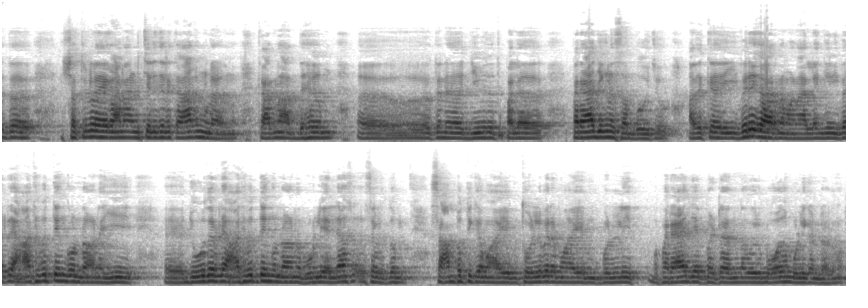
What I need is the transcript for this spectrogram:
ഇത് ശത്രുക്കളെ കാണാൻ ചില ചില കാരണങ്ങളാണ് കാരണം അദ്ദേഹം ജീവിതത്തിൽ പല പരാജയങ്ങൾ സംഭവിച്ചു. അതൊക്കെ ഇവർ കാരണമാണ്. അല്ലെങ്കിൽ ഇവരുടെ ആധിപത്യം കൊണ്ടാണ് ഈ ജൂതരുടെ ആധിപത്യം കൊണ്ടാണ് പുള്ളി എല്ലാ സ്ഥലത്തും സാമ്പത്തികമായും തൊഴിൽപരമായും പുള്ളി പരാജയപ്പെട്ടെന്ന ഒരു ബോധം പുള്ളിക്കുണ്ടായിരുന്നു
